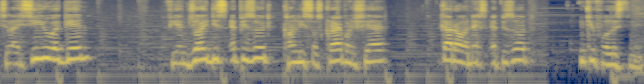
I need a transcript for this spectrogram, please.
Till I see you again. If you enjoyed this episode, kindly subscribe and share. Got our next episode. Thank you for listening.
